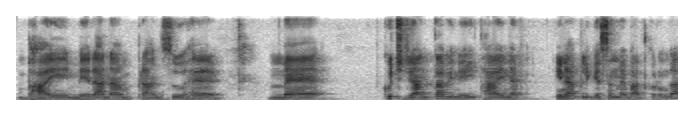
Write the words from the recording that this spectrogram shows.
भाई, मेरा नाम प्रांशु है। मैं कुछ जानता भी नहीं था। इन इन एप्लीकेशन में बात करूँगा।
